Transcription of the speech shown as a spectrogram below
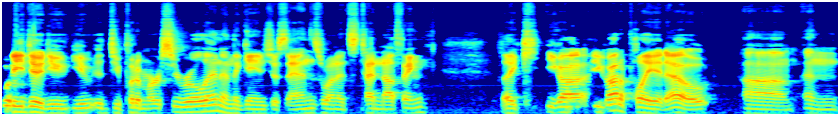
what do you do? Do you, you do you put a mercy rule in and the game just ends when it's ten nothing? Like you got you got to play it out um, and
